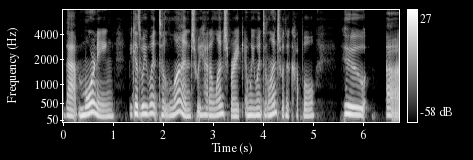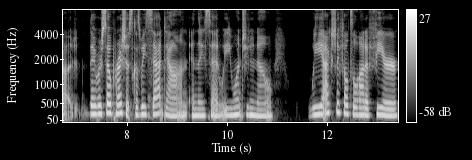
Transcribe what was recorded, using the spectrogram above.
that morning because we went to lunch. We had a lunch break and we went to lunch with a couple who uh they were so precious because we sat down and they said, We want you to know we actually felt a lot of fear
